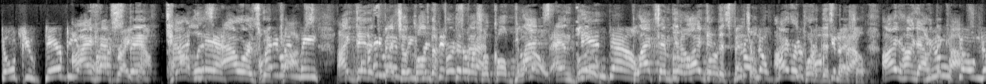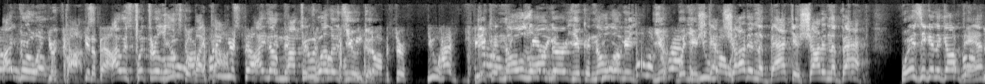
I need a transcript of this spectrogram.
Don't you dare be a I have right spent countless hours with cops. I did a special called the first special called Blacks no, no. and Blue. Blacks and Blue. I did the special. I reported the special. About. I hung out you with the cops. I grew up with cops. About. I was put through law you school by cops. I know cops as well as you do. Officer. You have you can no longer you can no you longer you, when you, you get shot in the back, you're shot in the back. Where's he going to go, Dan?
